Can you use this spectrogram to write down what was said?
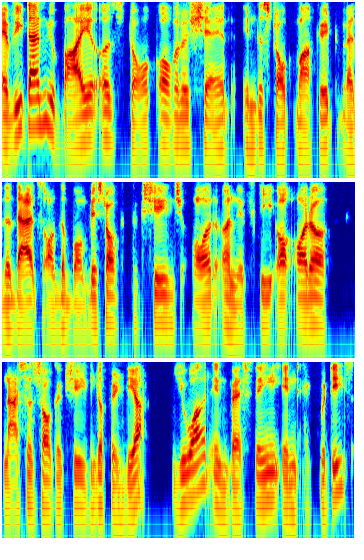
Every time you buy a stock or a share in the stock market, whether that's on the Bombay Stock Exchange or a Nifty or, or a National Stock Exchange of India, you are investing in equities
